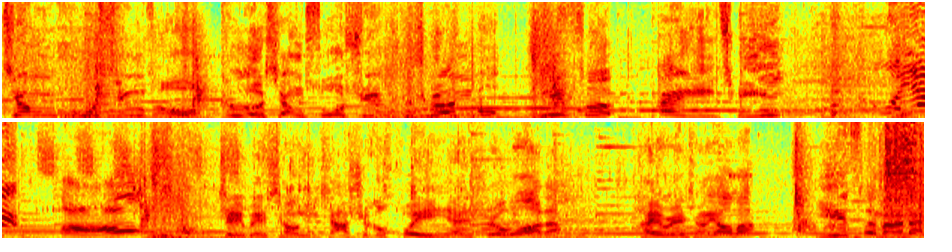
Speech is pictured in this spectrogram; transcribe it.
江湖行走，各项所需全部一次配齐。我要。好，这位小女侠是个慧眼识货的，还有人想要吗？一次买卖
